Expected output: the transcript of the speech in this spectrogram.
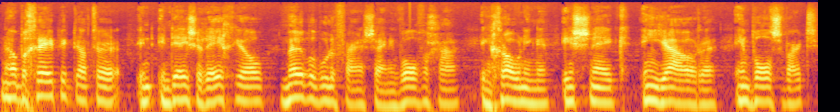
Nou begreep ik dat er in, in deze regio meubelboulevards zijn in Wolvenga... in Groningen, in Sneek, in Jouren, in Bolzwart.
